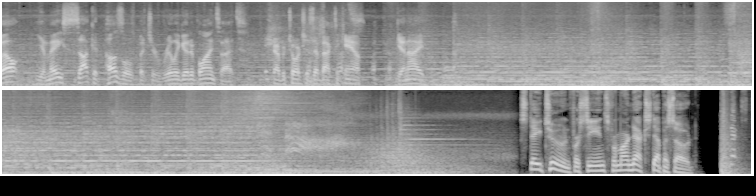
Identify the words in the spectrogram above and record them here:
Well, you may suck at puzzles, but you're really good at blind blindsides. Grab your torches, head back to camp. Good night. Stay tuned for scenes from our next episode. Next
